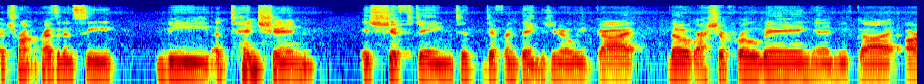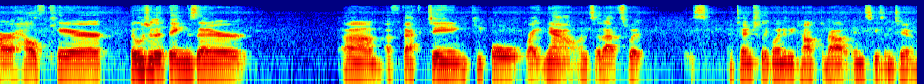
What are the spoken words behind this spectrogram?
a Trump presidency, the attention is shifting to different things. You know, we've got the Russia probing and we've got our healthcare. Those are the things that are um, affecting people right now. And so that's what is potentially going to be talked about in season two.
